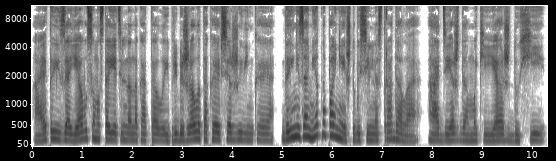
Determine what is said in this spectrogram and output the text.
А это и заяву самостоятельно накатала, и прибежала такая вся живенькая. Да и незаметно по ней, чтобы сильно страдала. А одежда, макияж, духи.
